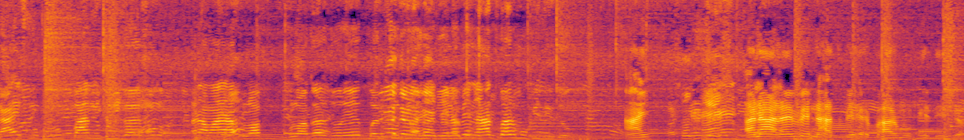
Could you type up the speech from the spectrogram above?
ગાઈસ હું ગ્રુપ બહાર નીકળી ગયો છું અને અમારા બ્લોગ બ્લોગર જોડે બનતું જ નથી. તેને મેં નાથ બહાર મૂકી દીધો. આય. અને આને મેં નાત બે બહાર મૂકી દીધો.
